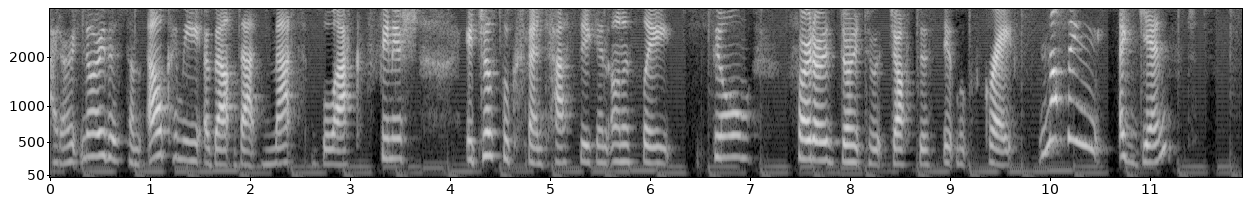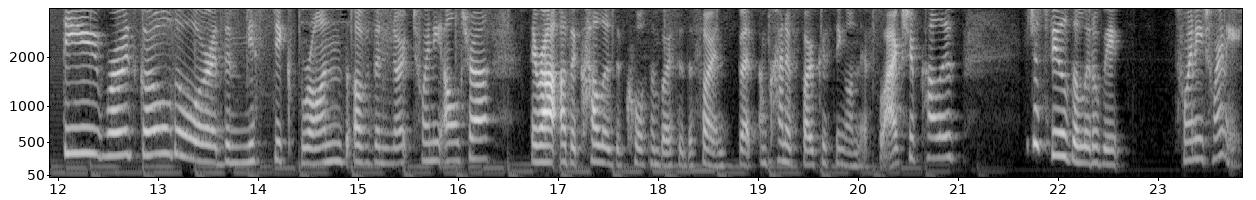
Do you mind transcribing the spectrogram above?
I don't know, there's some alchemy about that matte black finish. It just looks fantastic and honestly, film photos don't do it justice. It looks great. Nothing against the rose gold or the mystic bronze of the Note 20 Ultra. There are other colors, of course, on both of the phones, but I'm kind of focusing on their flagship colors. It just feels a little bit 2020.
